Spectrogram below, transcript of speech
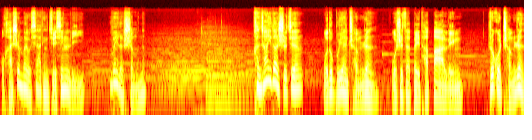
我还是没有下定决心离，为了什么呢？很长一段时间，我都不愿承认我是在被他霸凌，如果承认，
